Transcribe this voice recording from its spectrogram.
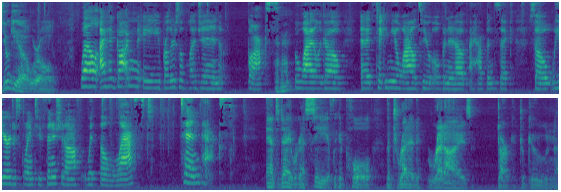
Yu-Gi-Oh! world? Well, I had gotten a Brothers of Legend box Mm-hmm. a while ago, and it's taken me a while to open it up. I have been sick. So we are just going to finish it off with the last 10 packs. And today, we're going to see if we could pull the dreaded Red Eyes Dark Dragoon.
